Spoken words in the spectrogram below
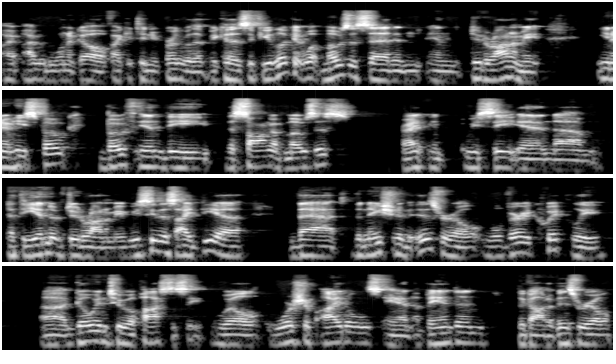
I, I would want to go if I continue further with it. Because if you look at what Moses said in in Deuteronomy, you know, he spoke both in the the Song of Moses, right? And we see in um, at the end of Deuteronomy, we see this idea that the nation of Israel will very quickly uh, go into apostasy, will worship idols and abandon the God of Israel,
